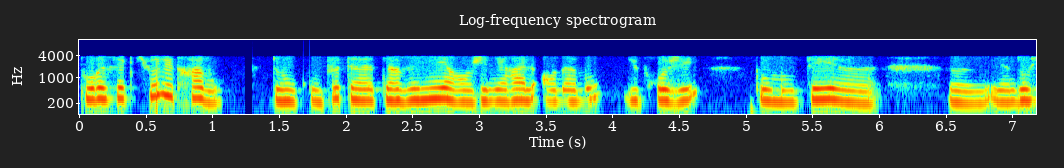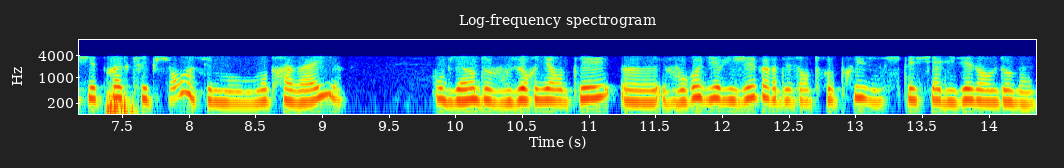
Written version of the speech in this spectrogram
pour effectuer les travaux. Donc, on peut intervenir en général en amont du projet pour monter euh, euh, un dossier de prescription, c'est mon travail, ou bien de vous orienter, euh, vous rediriger vers des entreprises spécialisées dans le domaine.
